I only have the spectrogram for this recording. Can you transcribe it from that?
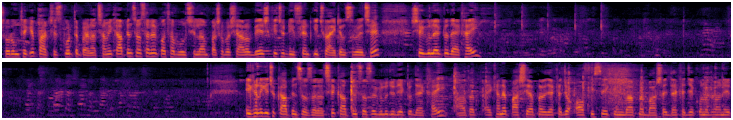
শোরুম থেকে পারচেস করতে পারেন। আচ্ছা আমি কাপেন সসারের কথা বলছিলাম। পাশাপাশি আরও বেশ কিছু ডিফারেন্ট কিছু আইটেমস রয়েছে। সেগুলো একটু দেখাই। এখানে কিছু কাপ সসার আছে। কাপ এন্ড সসারগুলো যদি একটু দেখাই অর্থাৎ এখানে পাশে আপনারা দেখা যায় অফিসে কিংবা আপনার বাসায় দেখা যায় কোনো ধরনের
